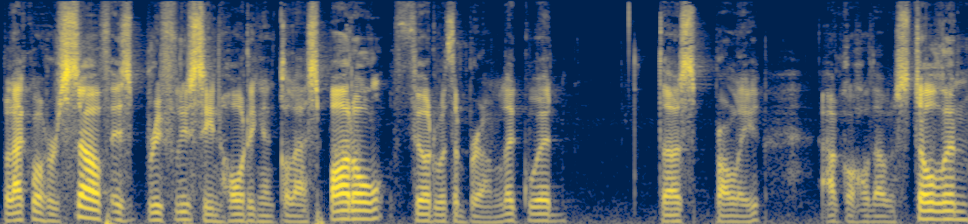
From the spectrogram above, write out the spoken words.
Blackwell herself is briefly seen holding a glass bottle filled with a brown liquid, thus, probably alcohol that was stolen.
